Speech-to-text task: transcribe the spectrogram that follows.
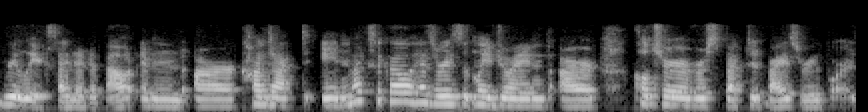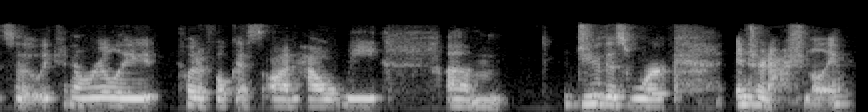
really excited about. And our contact in Mexico has recently joined our Culture of Respect Advisory Board so that we can really put a focus on how we um, do this work internationally.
